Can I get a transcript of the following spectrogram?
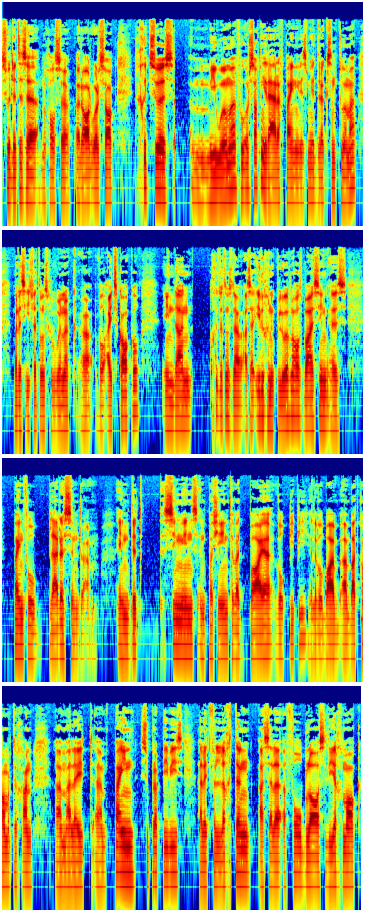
So dit is 'n nogal so 'n raar oorsaak. Goed soos myome veroorsaak nie regtig pyn nie, dis meer druk simptome, maar dis iets wat ons gewoonlik uh, wil uitskakel. En dan goed wat ons nou as 'n urogynekoloog nogals baie sien is painful bladder syndrome en dit sien mens in pasiënte wat baie wil piepie, hulle wil baie um, badkamer toe gaan. Um, hulle het um, pyn suprapubies, hulle het verligting as hulle 'n volblaas leegmaak.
